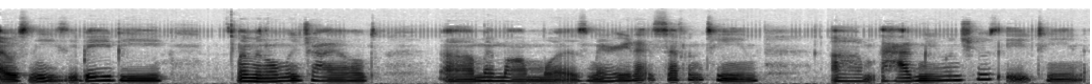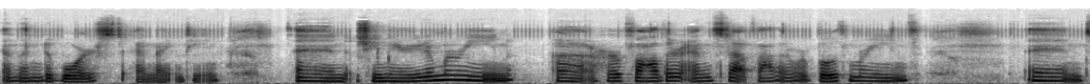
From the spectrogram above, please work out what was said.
I was an easy baby. I'm an only child. Uh, my mom was married at 17, um, had me when she was 18, and then divorced at 19. And she married a Marine. Uh, her father and stepfather were both Marines. And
